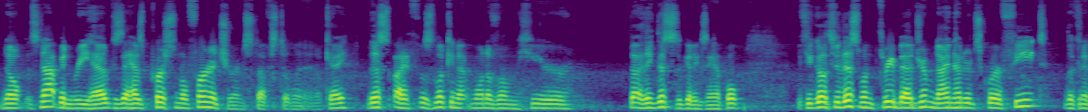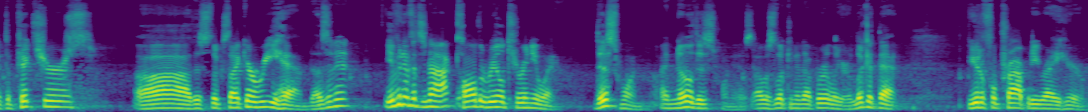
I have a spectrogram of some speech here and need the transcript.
no, it's not been rehabbed because it has personal furniture and stuff still in it, okay? This, I was looking at one of them here. I think this is a good example. If you go through this one, three bedroom, 900 square feet, looking at the pictures, ah, this looks like a rehab, doesn't it? Even if it's not, call the realtor anyway. This one, I know this one is. I was looking it up earlier. Look at that. Beautiful property right here.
